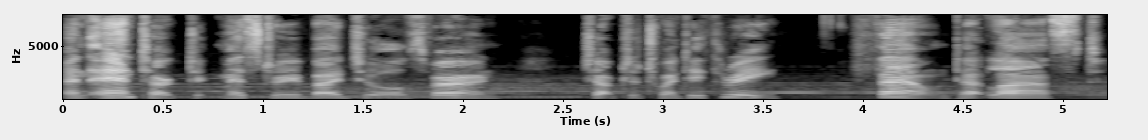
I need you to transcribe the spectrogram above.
An Antarctic Mystery by Jules Verne. Chapter 23. Found at last.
